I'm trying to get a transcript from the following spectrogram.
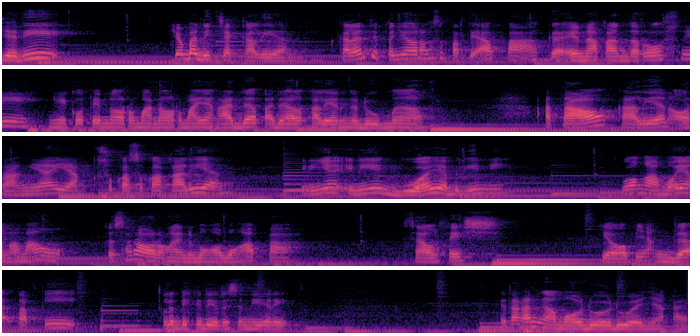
Jadi coba dicek kalian kalian tipenya orang seperti apa? Gak enakan terus nih ngikutin norma-norma yang ada padahal kalian ngedumel. Atau kalian orangnya yang suka-suka kalian. Ininya ini gue ya begini. Gue nggak mau ya nggak mau. Terserah orang lain mau ngomong apa. Selfish. Jawabnya enggak tapi lebih ke diri sendiri. Kita kan nggak mau dua-duanya kan.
